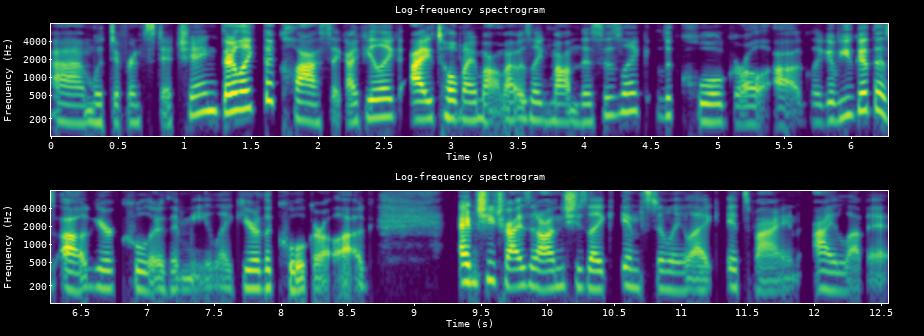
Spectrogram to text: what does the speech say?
um, with different stitching. They're like the classic. I feel like I told my mom, I was like, Mom, this is like the cool girl UGG. Like, if you get this UGG, you're cooler than me. Like, you're the cool girl UGG And she tries it on. She's like, instantly, like, it's mine. I love it.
